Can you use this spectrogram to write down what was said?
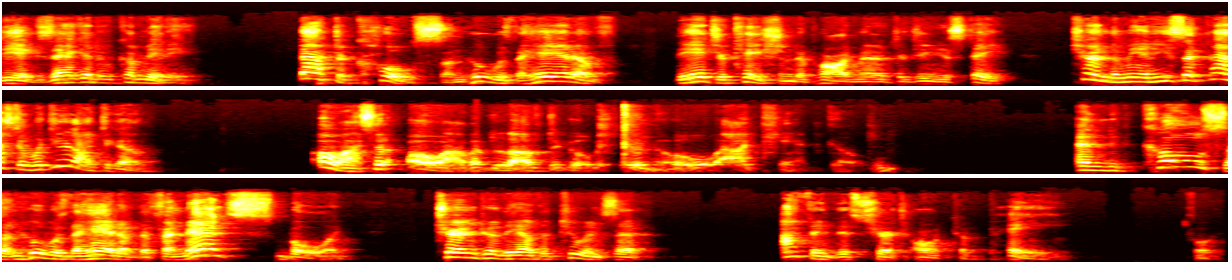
the executive committee, Dr. Colson, who was the head of the education department at Virginia State, turned to me and he said, Pastor, would you like to go? Oh, I said, Oh, I would love to go, but you know, I can't go. And Colson, who was the head of the finance board, turned to the other two and said, I think this church ought to pay for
